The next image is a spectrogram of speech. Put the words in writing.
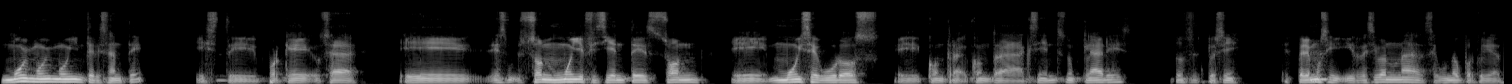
muy, muy, muy interesante. Este, porque, o sea, eh, es- son muy eficientes, son eh, muy seguros eh, contra, contra accidentes nucleares. Entonces, pues sí, esperemos y, y reciban una segunda oportunidad.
